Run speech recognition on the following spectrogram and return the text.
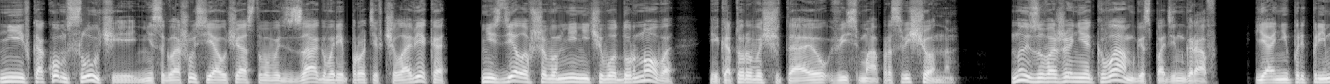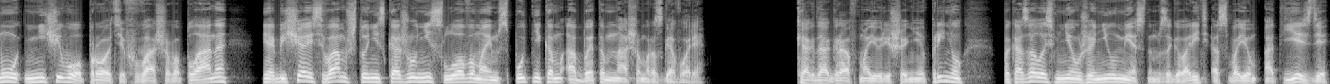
Ни в каком случае не соглашусь я участвовать в заговоре против человека, не сделавшего мне ничего дурного и которого считаю весьма просвещенным. Но из уважения к вам, господин граф, я не предприму ничего против вашего плана и обещаюсь вам, что не скажу ни слова моим спутникам об этом нашем разговоре. Когда граф мое решение принял, показалось мне уже неуместным заговорить о своем отъезде,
